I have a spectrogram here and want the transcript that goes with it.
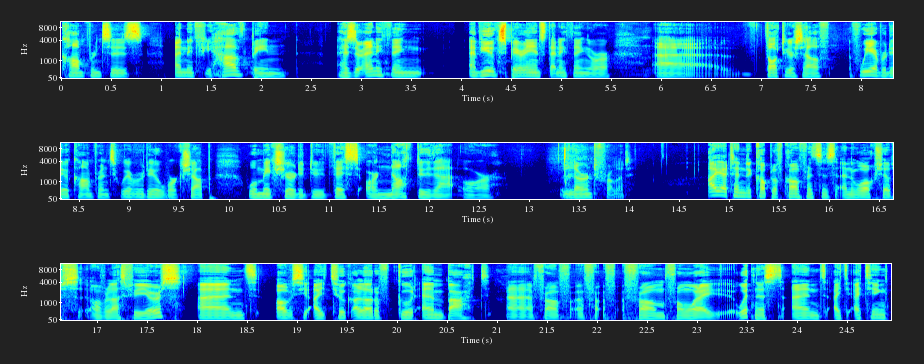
conferences? And if you have been, has there anything? Have you experienced anything or uh, thought to yourself, if we ever do a conference, we ever do a workshop, we'll make sure to do this or not do that, or learned from it? I attended a couple of conferences and workshops over the last few years, and obviously I took a lot of good and bad uh, from, from from from what I witnessed, and I, I think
